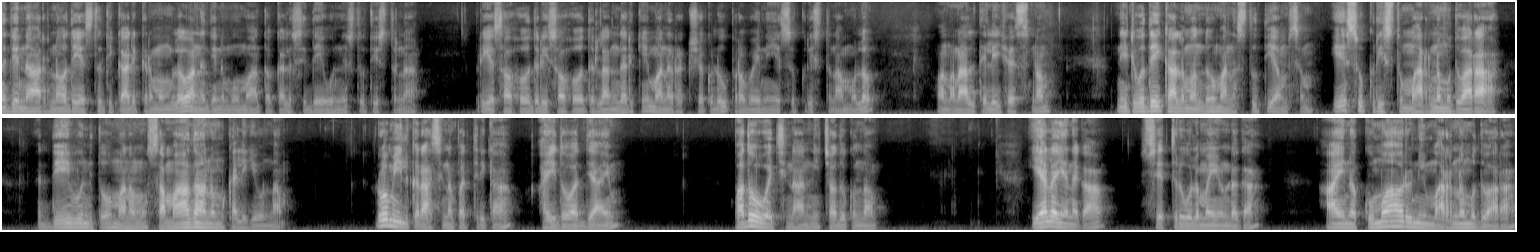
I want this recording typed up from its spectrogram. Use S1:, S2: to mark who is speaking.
S1: అనుదిన అరుణోదయ స్థుతి కార్యక్రమంలో అనుదినము మాతో కలిసి దేవుణ్ణి స్థుతిస్తున్న ప్రియ సహోదరి సహోదరులందరికీ మన రక్షకుడు ప్రభైన యేసుక్రీస్తునాములో వందనాలు తెలియజేస్తున్నాం. నేటి ఉదయకాలమందు మన స్థుతి అంశం యేసుక్రీస్తు మరణము ద్వారా దేవునితో మనము సమాధానం కలిగి ఉన్నాం. రోమీలకు రాసిన పత్రిక ఐదో అధ్యాయం పదో వచనాన్ని చదువుకుందాం. ఏలయనగా శత్రువులమై ఉండగా ఆయన కుమారుని మరణము ద్వారా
